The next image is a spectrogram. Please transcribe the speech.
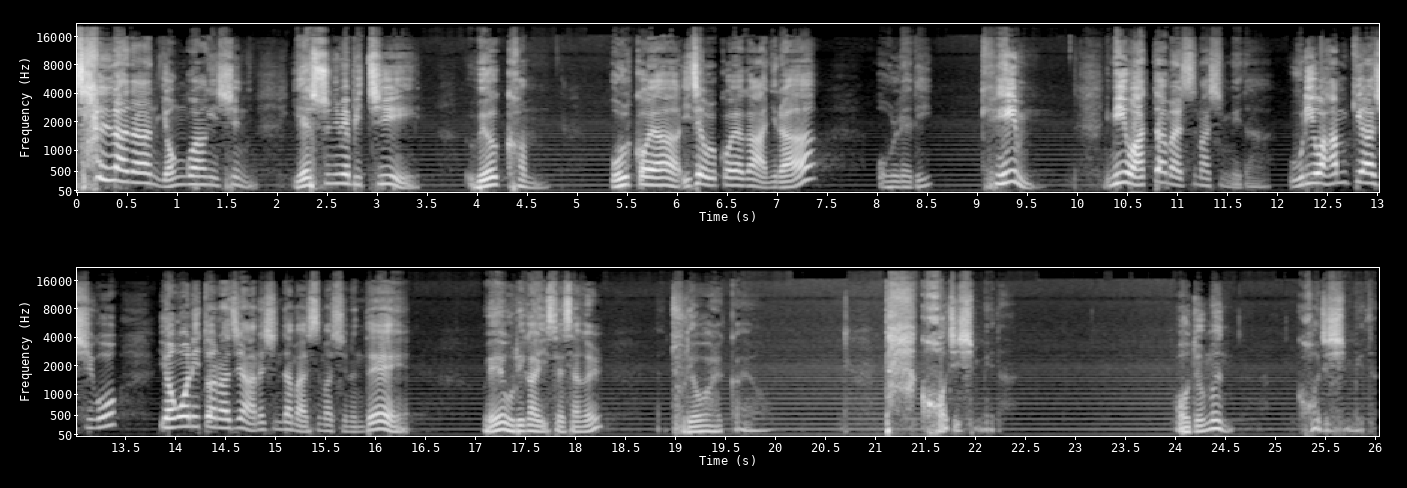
찬란한 영광이신 예수님의 빛이 welcome 올 거야 이제 올 거야가 아니라 already came 이미 왔다 말씀하십니다. 우리와 함께 하시고 영원히 떠나지 않으신다 말씀하시는데 왜 우리가 이 세상을 두려워할까요? 다 거짓입니다. 어둠은 거짓입니다.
